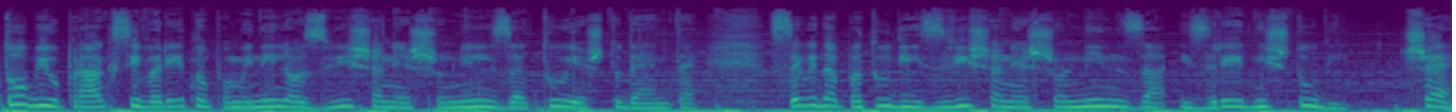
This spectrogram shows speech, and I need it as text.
To bi v praksi verjetno pomenilo zvišanje šolnin za tuje študente, seveda pa tudi zvišanje šolnin za izredni študij če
